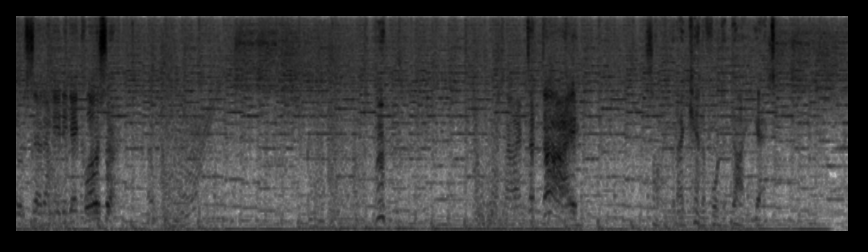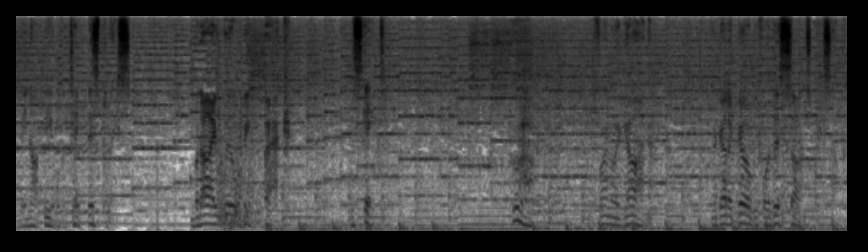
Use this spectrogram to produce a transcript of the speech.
Who said I need to get closer? Time to die! Sorry, but I can't afford to die yet. I may not be able to take this place. But I will be back. Escaped. Finally gone. I gotta go before this Sans wakes up.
